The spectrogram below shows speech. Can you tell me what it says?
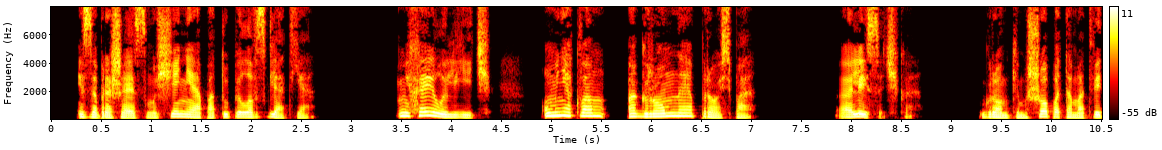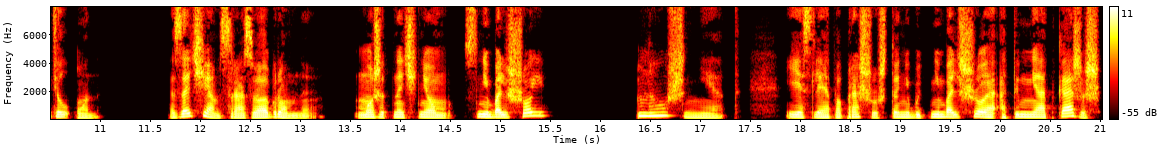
— изображая смущение, потупила взгляд я. «Михаил Ильич, у меня к вам огромная просьба». «Алисочка», — громким шепотом ответил он. «Зачем сразу огромную? Может, начнем с небольшой?» «Ну уж нет. Если я попрошу что-нибудь небольшое, а ты мне откажешь,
